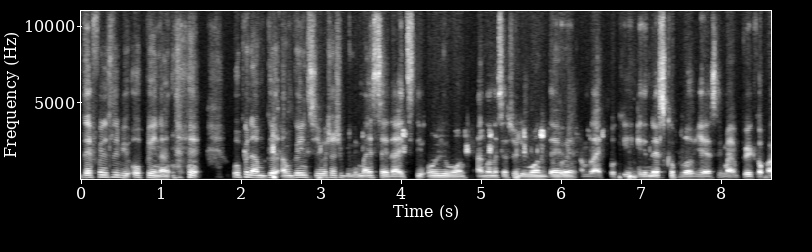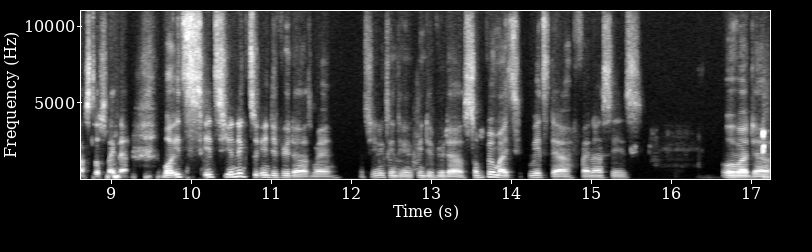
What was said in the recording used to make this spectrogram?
definitely be open and open. I'm I'm going to relationship with the mindset that it's the only one and not necessarily one there where I'm like, okay, in the next couple of years it might break up and stuff like that. But it's it's unique to individuals, man. It's unique to indi- individuals. Some people might rate their finances over there.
